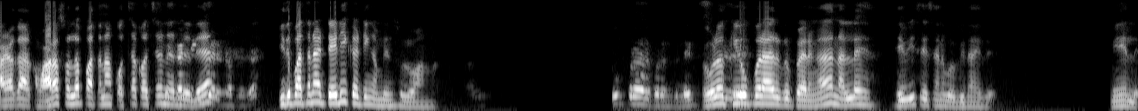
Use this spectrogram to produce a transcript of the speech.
அழகா இருக்கும். வர சொல்ல பார்த்தோன்னா கொச்ச கொச்சன்னு இருந்தது. இது பார்த்தோன்னா டெடி கட்டிங் அப்படின்னு சொல்லுவாங்க. எவ்வளவு கியூப்பரா இருக்கு பாருங்க. நல்ல ஹெவி சைஸான பப்பி தான் இது. மேலு.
